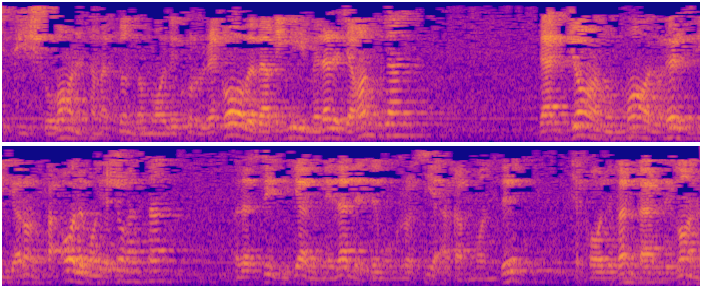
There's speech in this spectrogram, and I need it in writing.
که پیشروان تمدن و مالک و رقاب بقیه ملل جهان بودند. در جان و مال و ارز دیگران فعال مایشا هستند. و دسته دیگر ملل دموکراسی عقب مانده که غالبا بردگان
